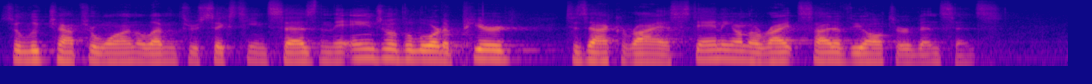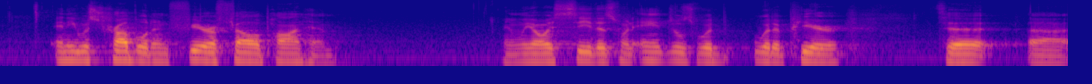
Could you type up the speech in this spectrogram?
So, Luke chapter 1, 11 through 16 says, And the angel of the Lord appeared to Zacharias, standing on the right side of the altar of incense. And he was troubled, and fear fell upon him. And we always see this when angels would, would appear to uh,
